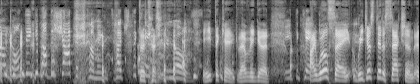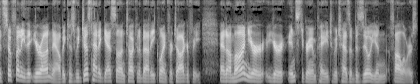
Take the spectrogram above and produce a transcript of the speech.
no. Don't think about the shot that's coming. Touch the cake with your nose. Eat the cake. That would be good. Eat the cake. I will say, we just did a section. It's so funny that you're on now because we just had a guest on talking about equine photography, and I'm on your your Instagram page, which has a bazillion followers,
